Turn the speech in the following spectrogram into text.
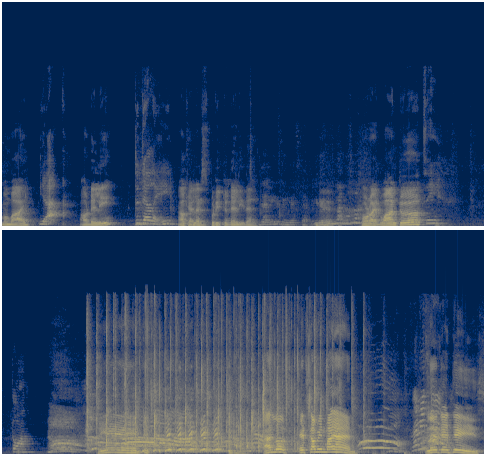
To Mumbai yeah, or Delhi? to Delhi. Okay, let's put it to Delhi then. Delhi is in your step. All right. One, two. See, go on. Yay! and look, it's come in my hand. Let me Look at this.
